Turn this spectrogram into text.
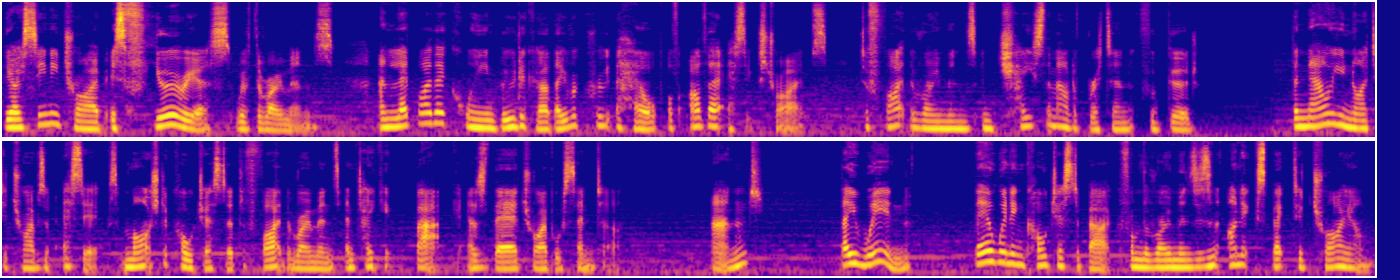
The Iceni tribe is furious with the Romans and led by their queen Boudica, they recruit the help of other Essex tribes to fight the Romans and chase them out of Britain for good. The now united tribes of Essex march to Colchester to fight the Romans and take it back as their tribal centre. And they win. Their winning Colchester back from the Romans is an unexpected triumph.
